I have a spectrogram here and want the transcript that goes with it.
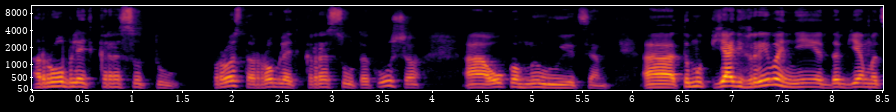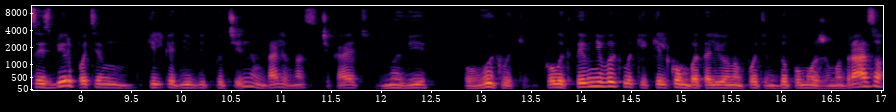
роблять красоту. Просто роблять красу таку, що а, око милується. А, тому 5 гривень і доб'ємо цей збір, потім кілька днів відпочинемо. Далі в нас чекають нові виклики. Колективні виклики, кільком батальйонам потім допоможемо одразу.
